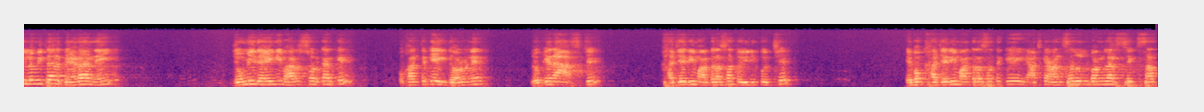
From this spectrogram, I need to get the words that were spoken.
কিলোমিটার বেড়া নেই। জমি দেয়নি ভারত সরকারকে। ওখান থেকে এই ধরনের লোকেরা আসছে। খাজেরি মাদ্রাসা তৈরি করছে। এবং খাজেরি মাদ্রাসা থেকে আজকে আনসারুল বাংলার শেখ সাদ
